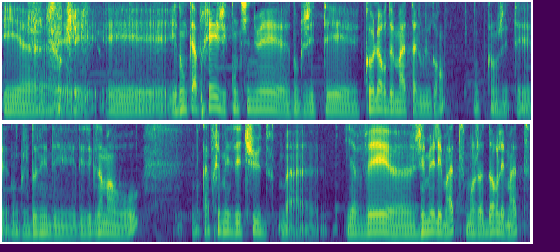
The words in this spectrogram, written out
Et, euh, et, et- et donc après, j'ai continué. Donc j'étais colleur de maths à Louis le Grand. Donc quand j'étais, donc je donnais des, des examens oraux. Donc après mes études, bah, il y avait, euh, j'aimais les maths. Moi, j'adore les maths.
